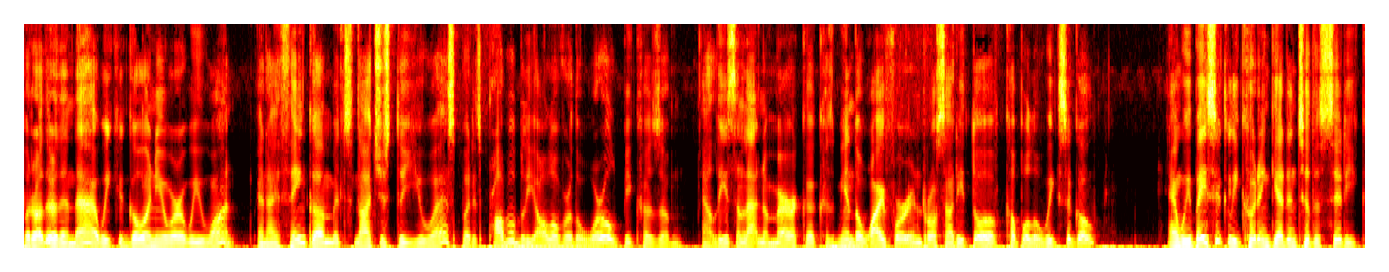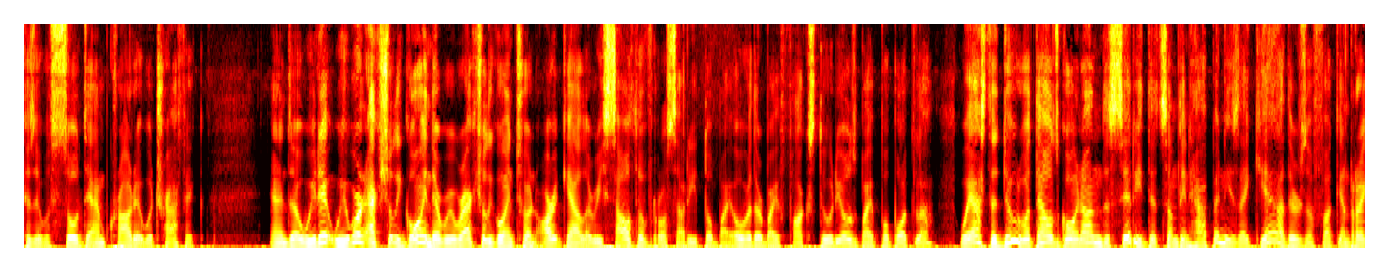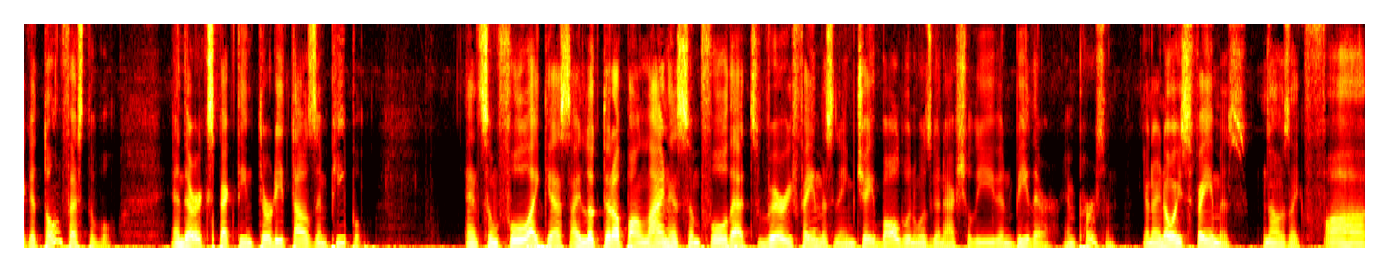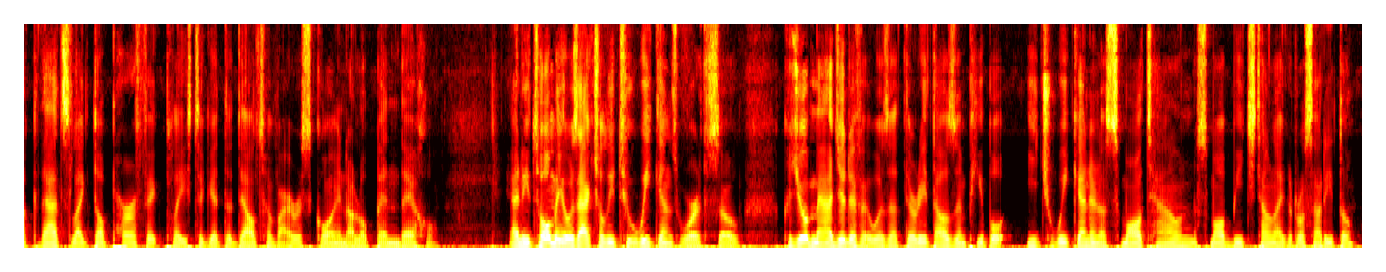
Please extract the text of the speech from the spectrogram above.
But other than that, we could go anywhere we want. And I think um, it's not just the U.S., but it's probably all over the world because, um, at least in Latin America, because me and the wife were in Rosarito a couple of weeks ago, and we basically couldn't get into the city because it was so damn crowded with traffic. And uh, we didn't. We weren't actually going there. We were actually going to an art gallery south of Rosarito, by over there by Fox Studios, by Popotla. We asked the dude, "What the hell's going on in the city? Did something happen?" He's like, "Yeah, there's a fucking reggaeton festival, and they're expecting thirty thousand people." And some fool, I guess, I looked it up online, and some fool that's very famous named J Balvin was gonna actually even be there in person. And I know he's famous. And I was like, "Fuck, that's like the perfect place to get the Delta virus going a lo pendejo." And he told me it was actually two weekends worth. So could you imagine if it was a 30,000 people each weekend in a small town, a small beach town like Rosarito,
